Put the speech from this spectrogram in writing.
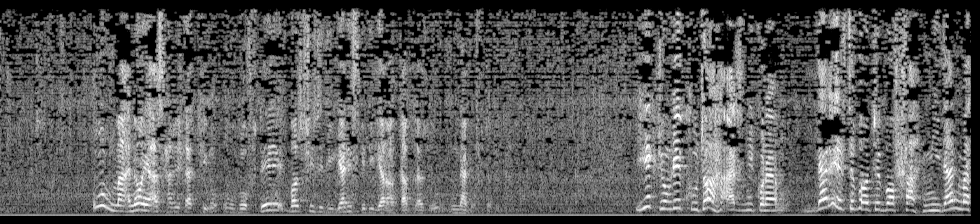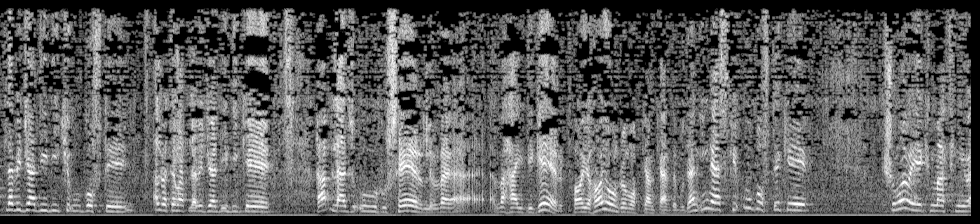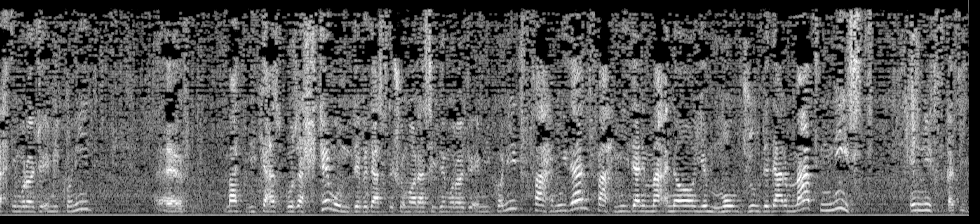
اون معنای از حقیقت که او گفته باز چیز دیگری است که دیگران قبل از او نگفته بودن یک جمله کوتاه عرض می کنم در ارتباط با فهمیدن مطلب جدیدی که او گفته البته مطلب جدیدی که قبل از او هوسرل و, و هایدگر پایه های اون رو محکم کرده بودن این است که او گفته که شما به یک متنی وقتی مراجعه می کنید متنی که از گذشته مونده به دست شما رسیده مراجعه می کنید فهمیدن فهمیدن معنای موجود در متن نیست. این نیست قضیه.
